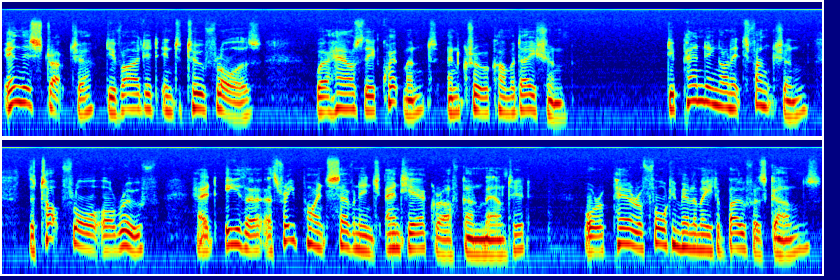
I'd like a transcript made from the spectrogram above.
In this structure, divided into two floors, were housed the equipment and crew accommodation. Depending on its function, the top floor or roof had either a 3.7 inch anti-aircraft gun mounted, or a pair of 40mm Bofors guns,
